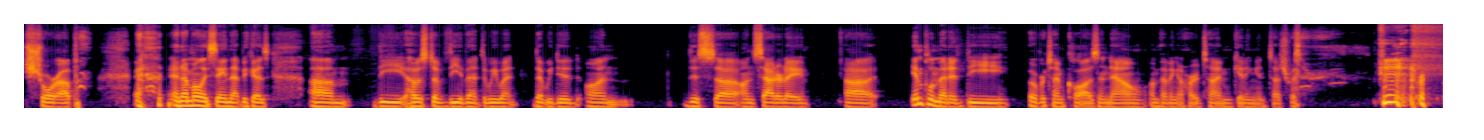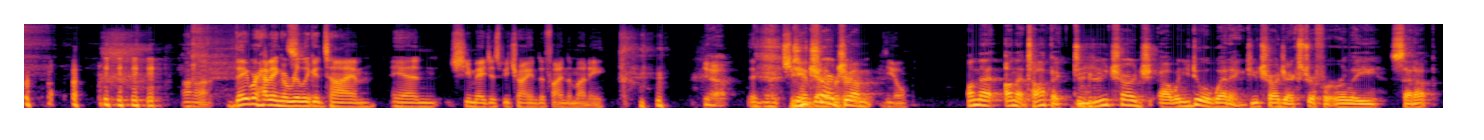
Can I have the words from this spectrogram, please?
shore up. and I'm only saying that because um, the host of the event that we went that we did on this uh, on Saturday uh, implemented the overtime clause, and now I'm having a hard time getting in touch with her. uh, they were having a really good time, and she may just be trying to find the money. yeah, she do you charge um, deal on that on that topic? Do mm-hmm. you charge uh, when you do a wedding? Do you charge extra for early setup?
